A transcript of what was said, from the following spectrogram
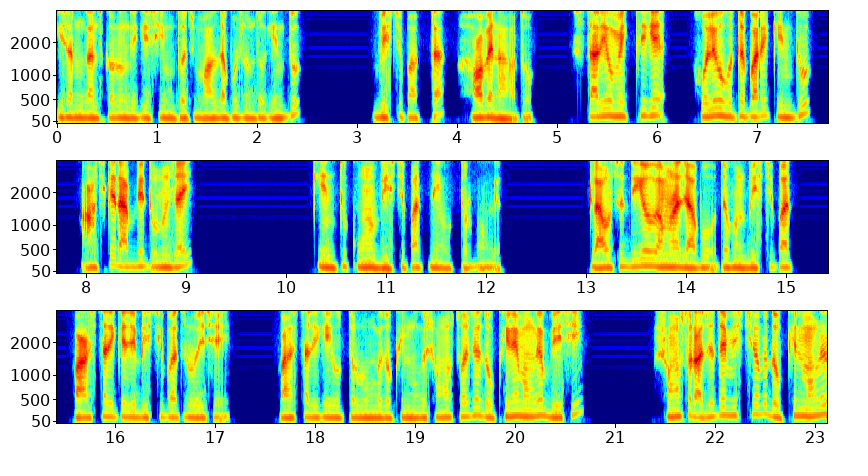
কিষানগঞ্জ করণদিঘি সিমগঞ্জ মালদা পর্যন্ত কিন্তু বৃষ্টিপাতটা হবে না হয়তো স্থানীয় মেঘ থেকে হলেও হতে পারে, কিন্তু আজকের আপডেট অনুযায়ী কিন্তু কোনো বৃষ্টিপাত নেই উত্তরবঙ্গে। ক্লাউডসের দিকেও আমরা যাব তখন বৃষ্টিপাত পাঁচ তারিখে যে বৃষ্টিপাত রয়েছে, পাঁচ তারিখে উত্তরবঙ্গে, দক্ষিণবঙ্গে সমস্ত হয়েছে, দক্ষিণবঙ্গে বেশি, সমস্ত রাজ্যতে বৃষ্টি হবে, দক্ষিণবঙ্গে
